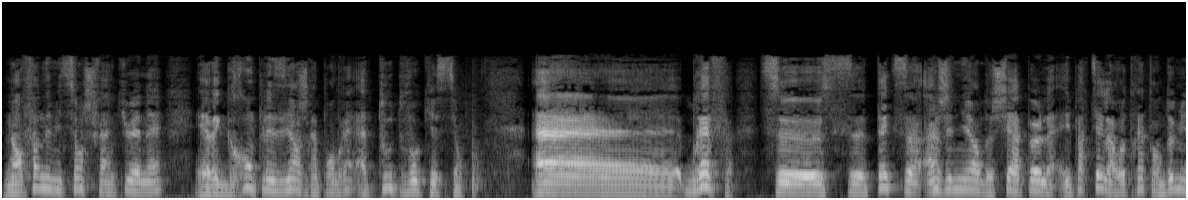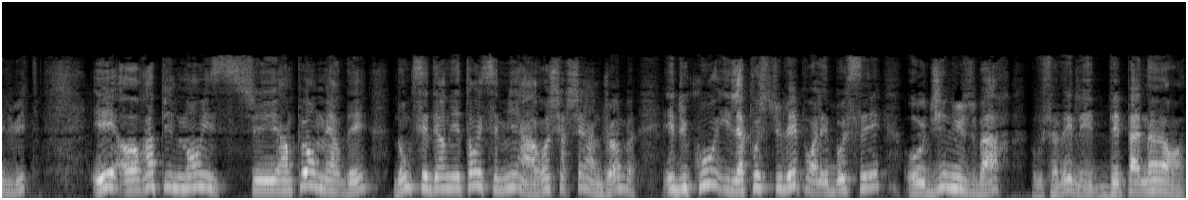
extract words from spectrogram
mais en fin d'émission, je fais un Q&A et avec grand plaisir, je répondrai à toutes vos questions. Euh, bref, ce, ce ex-ingénieur de chez Apple est parti à la retraite en 2008 et euh, rapidement, il s'est un peu emmerdé. Donc ces derniers temps, il s'est mis à rechercher un job. Et du coup, il a postulé pour aller bosser au Genius Bar. Vous savez, les dépanneurs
